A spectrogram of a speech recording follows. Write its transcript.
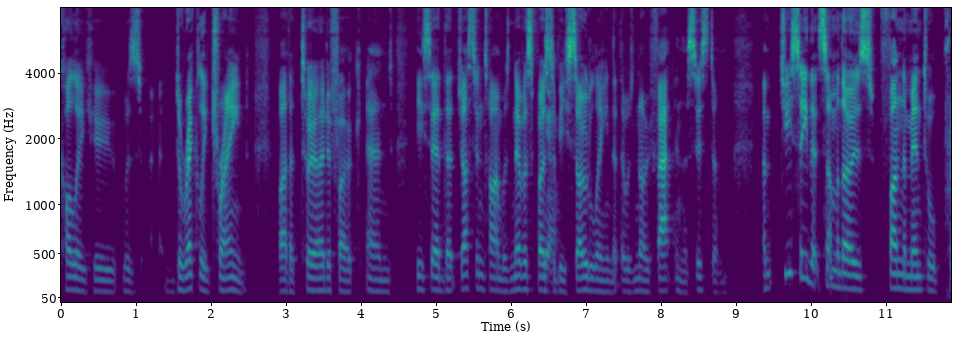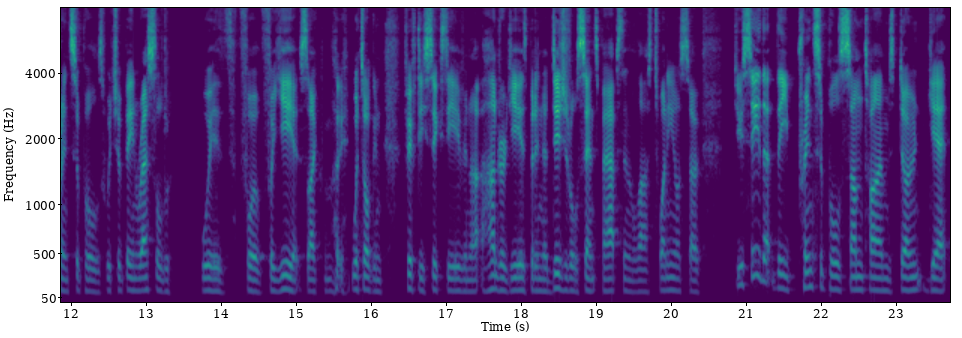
colleague who was directly trained by the Toyota folk, and he said that just in time was never supposed yeah. to be so lean that there was no fat in the system. Um, do you see that some of those fundamental principles, which have been wrestled with for for years like we're talking 50 60 even 100 years but in a digital sense perhaps in the last 20 or so. Do you see that the principles sometimes don't get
